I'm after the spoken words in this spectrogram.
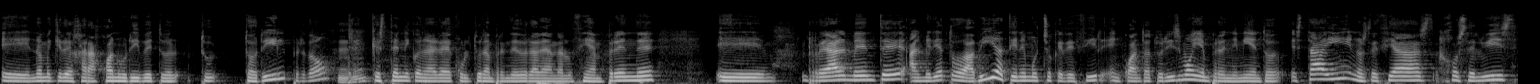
Eh, no me quiero dejar a Juan Uribe Toril, perdón, que es técnico en el área de cultura emprendedora de Andalucía Emprende. Eh, realmente Almería todavía tiene mucho que decir en cuanto a turismo y emprendimiento. Está ahí, nos decías José Luis,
